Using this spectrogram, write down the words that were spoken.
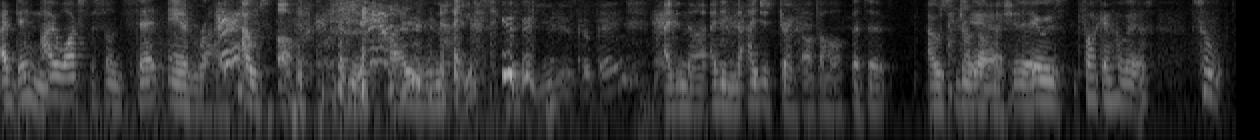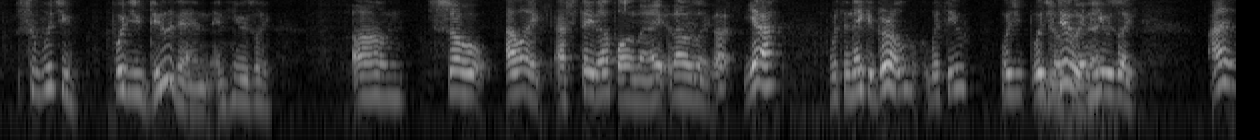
I didn't. I watched the sun set and rise. I was up the entire night. dude. You do cocaine? I did not. I didn't. I just drank alcohol. That's it. I was drunk yeah, off my shit. It was fucking hilarious. So so what'd you what'd you do then? And he was like, um, so I like I stayed up all night and I was like, uh, yeah, with the naked girl with you. What'd you what'd you No do? clue And he was like, I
